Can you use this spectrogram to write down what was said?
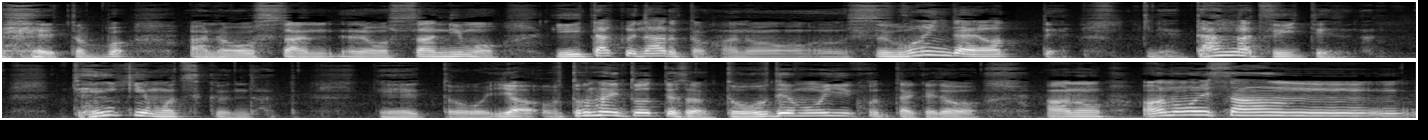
えっ、ー、と、あの、おっさん、おっさんにも言いたくなると、あの、すごいんだよって、ね、段がついてるんだ。電気もつくんだって。えっ、ー、と、いや、大人にとってさどうでもいいことだけど、あの、あのおじさん、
